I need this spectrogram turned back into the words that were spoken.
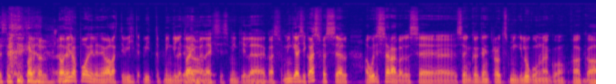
ISS-i pardal no hüdropooniline ju alati viitab, viitab mingile taimele ehk siis mingile kasv-, mingi asi kasvas seal, aga kuidas see ära kadus, see, see on ka raudselt mingi lugu nagu, aga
